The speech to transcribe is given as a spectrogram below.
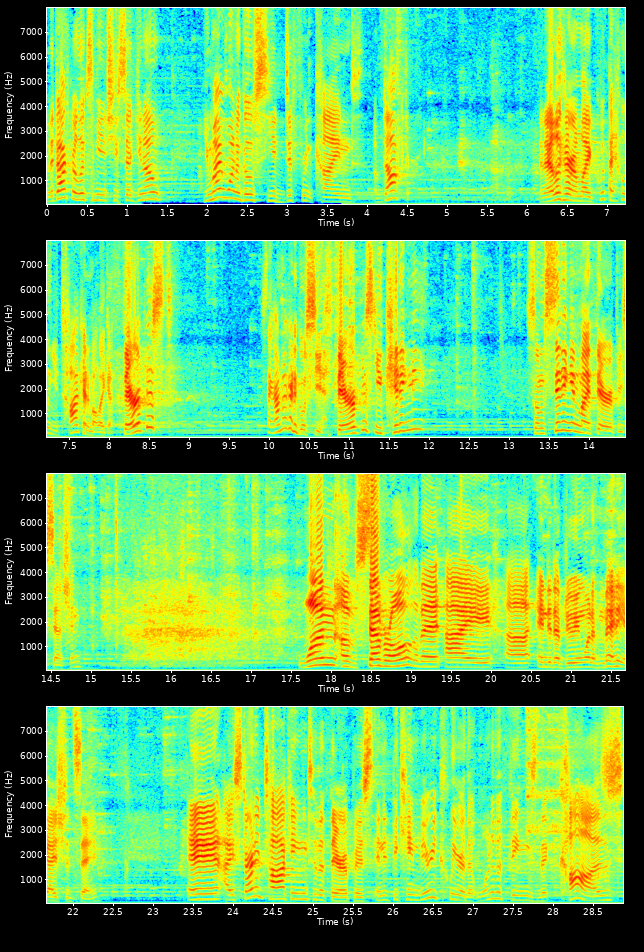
And the doctor looks at me and she said, You know, you might wanna go see a different kind of doctor. And I look at her, I'm like, what the hell are you talking about? Like a therapist? It's like, I'm not gonna go see a therapist. Are you kidding me? So I'm sitting in my therapy session. one of several that I uh, ended up doing, one of many, I should say. And I started talking to the therapist, and it became very clear that one of the things that caused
